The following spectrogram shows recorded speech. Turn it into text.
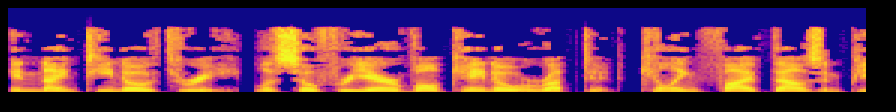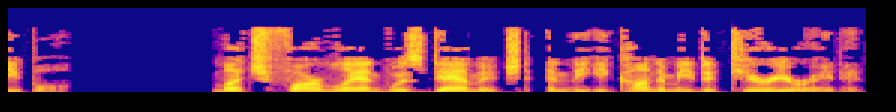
in 1903, La Soufrière volcano erupted, killing 5,000 people. Much farmland was damaged, and the economy deteriorated.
